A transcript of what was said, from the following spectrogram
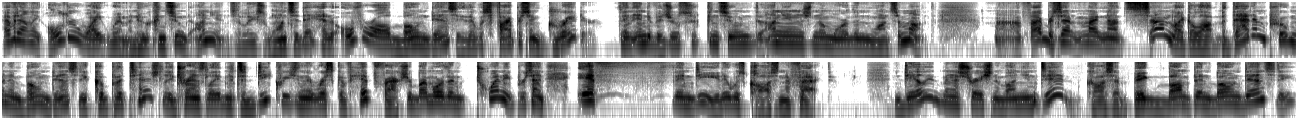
Evidently, older white women who consumed onions at least once a day had an overall bone density that was 5% greater than individuals who consumed onions no more than once a month. 5% uh, might not sound like a lot, but that improvement in bone density could potentially translate into decreasing the risk of hip fracture by more than 20%, if indeed it was cause and effect. Daily administration of onion did cause a big bump in bone density.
